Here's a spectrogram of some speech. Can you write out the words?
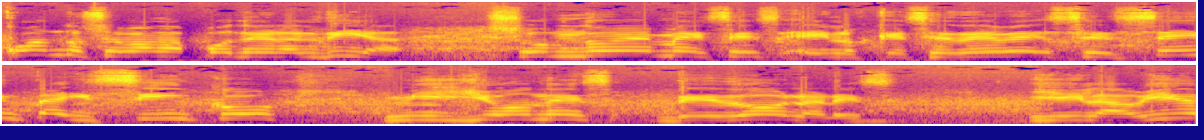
cuándo se van a poner al día. Son nueve meses en los que se debe 65 millones de dólares y la vida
